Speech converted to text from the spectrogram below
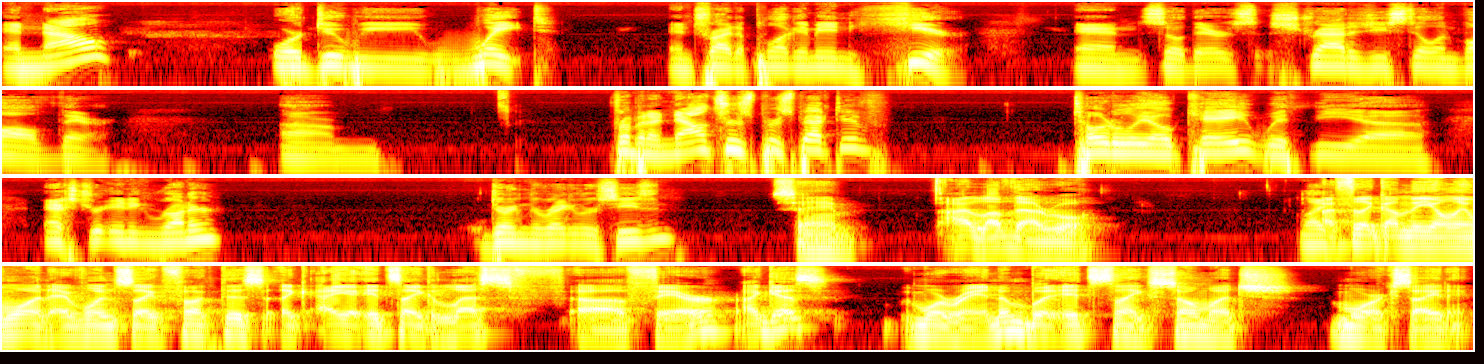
and now, or do we wait and try to plug him in here? And so there's strategy still involved there. Um, from an announcer's perspective, totally okay with the uh, extra inning runner during the regular season. Same. I love that rule. Like I feel like I'm the only one. Everyone's like, "Fuck this!" Like, I, it's like less uh, fair, I guess, more random, but it's like so much more exciting.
